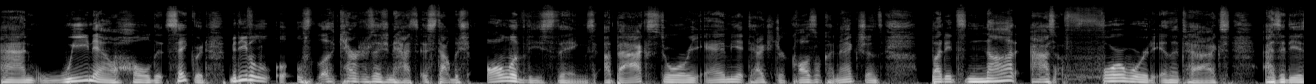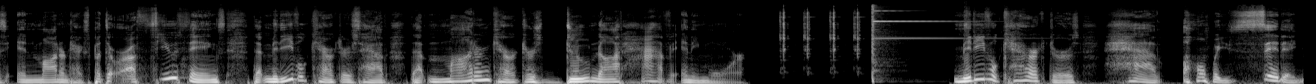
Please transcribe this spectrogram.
and we now hold it sacred. Medieval uh, characterization has established all of these things a backstory, ambient texture, causal connections, but it's not as forward in the text as it is in modern text. But there are a few things that medieval characters have that modern characters do not have anymore. Medieval characters have always sitting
